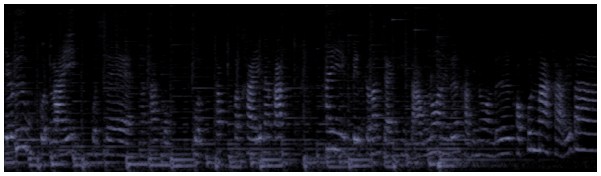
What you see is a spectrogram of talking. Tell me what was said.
อย่าลืมกดไลค์กดแชร์นะคะกดกด subscribe นะคะ ให้เป็นกำลังใจให้สาววันนอนในเรื่องค่ะพี่น้องเด้อขอบคุณมากค่ะบ๊ายบาย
